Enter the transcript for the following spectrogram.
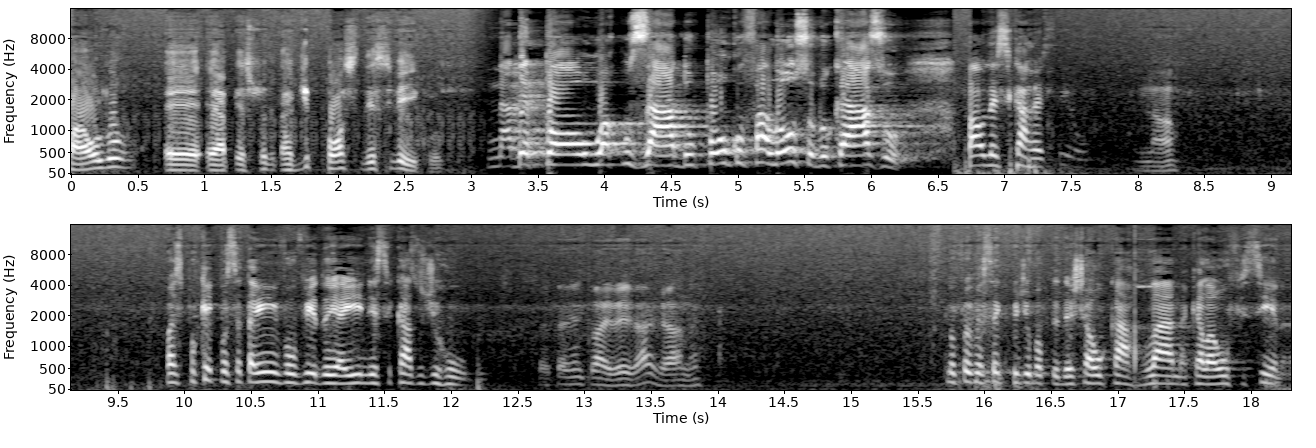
Paulo é, é a pessoa que está de posse desse veículo. Na Depol, o acusado pouco falou sobre o caso. Paulo, esse carro é seu? Não. Mas por que você está envolvido aí nesse caso de roubo? Isso que a gente vai ver já já, né? Não foi você que pediu para poder deixar o carro lá naquela oficina?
